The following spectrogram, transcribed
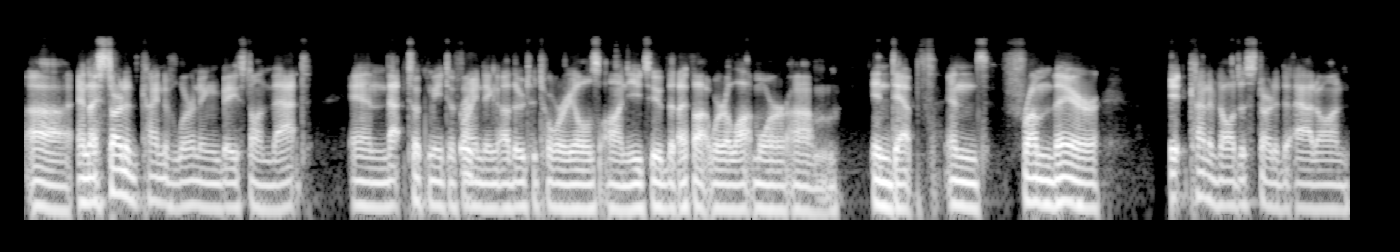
Uh, and I started kind of learning based on that and that took me to finding other tutorials on YouTube that I thought were a lot more um, in depth. And from there, it kind of all just started to add on.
